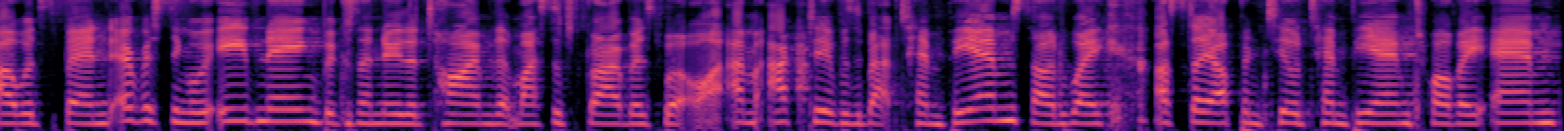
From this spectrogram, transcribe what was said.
I would spend every single evening because I knew the time that my subscribers were I'm active was about 10 p.m. So I'd wake, I'd stay up until 10 p.m., 12 a.m.,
